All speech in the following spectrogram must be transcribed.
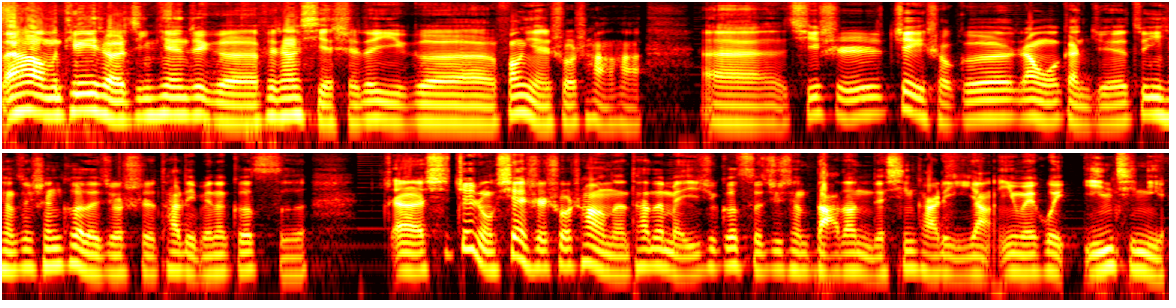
来哈，我们听一首今天这个非常写实的一个方言说唱哈。呃，其实这首歌让我感觉最印象最深刻的就是它里边的歌词。呃，这种现实说唱呢，它的每一句歌词就像打到你的心坎里一样，因为会引起你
